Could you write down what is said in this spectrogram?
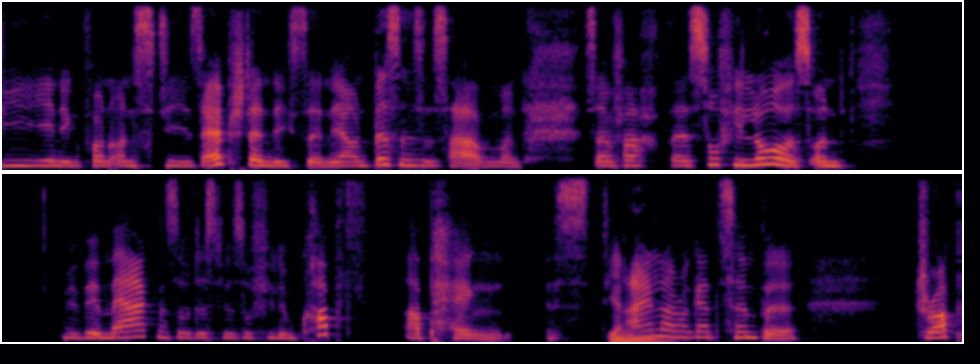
diejenigen von uns, die selbstständig sind, ja, und Businesses haben und es ist einfach, da ist so viel los und wir merken so, dass wir so viel im Kopf abhängen, ist die mhm. Einladung ganz simpel. Drop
